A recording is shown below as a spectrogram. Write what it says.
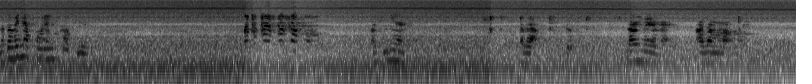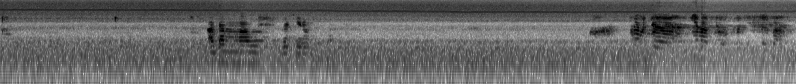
No to wejdź na forum kopię. No to to jest to samo. Choć nie. Dobra. Lądujemy. Adam Małysz. Adam Małysz za kierownicą. Kurde, nie mam tu chyba.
